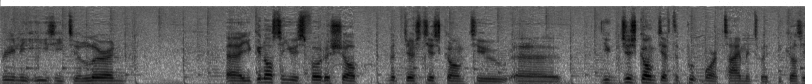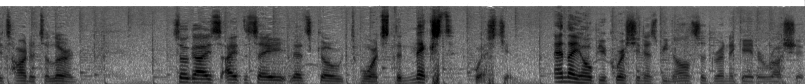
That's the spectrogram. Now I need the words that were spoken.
really easy to learn. Uh, you can also use Photoshop, but there's just going to uh, you're just going to have to put more time into it because it's harder to learn. So guys, I have to say, let's go towards the next question. And I hope your question has been answered, Renegade Russian.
